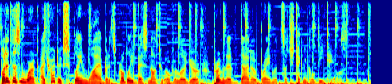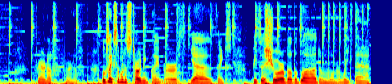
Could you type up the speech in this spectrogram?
But it doesn't work. I tried to explain why, but it's probably best not to overload your primitive dino brain with such technical details. Fair enough, fair enough. Looks like someone is targeting planet Earth. Yeah, thanks. Pizza, sure, blah blah blah. Don't want to read that.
